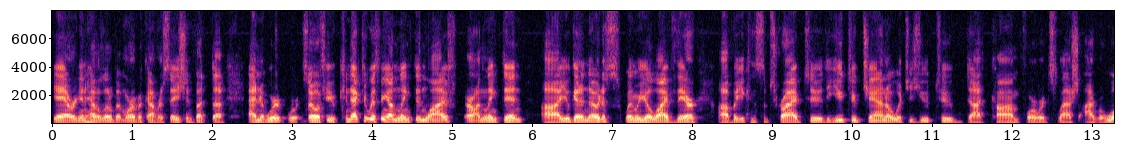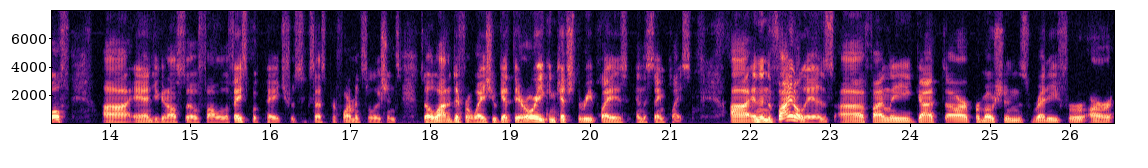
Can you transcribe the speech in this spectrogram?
Yeah, we're gonna have a little bit more of a conversation, but uh, and we're, we're so if you connected with me on LinkedIn Live or on LinkedIn, uh, you'll get a notice when we go live there. Uh, but you can subscribe to the YouTube channel, which is youtube.com forward slash Ira Wolf. Uh, and you can also follow the Facebook page for Success Performance Solutions. So, a lot of different ways you get there, or you can catch the replays in the same place. Uh, and then the final is uh, finally got our promotions ready for our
